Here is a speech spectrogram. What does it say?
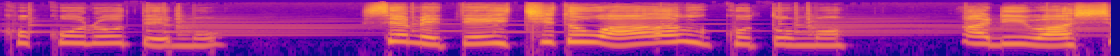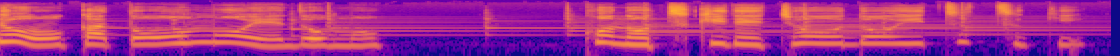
心でも」せめて一度は会うこともありはしょうかと思えどもこの月でちょうど五月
